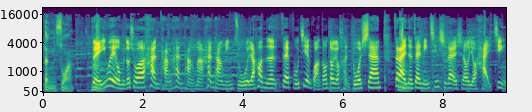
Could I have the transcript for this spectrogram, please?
长山。对，因为我们都说汉唐汉唐嘛，汉唐民族，然后呢，在福建、广东都有很多山。再来呢，在明清时代的时候有海禁，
